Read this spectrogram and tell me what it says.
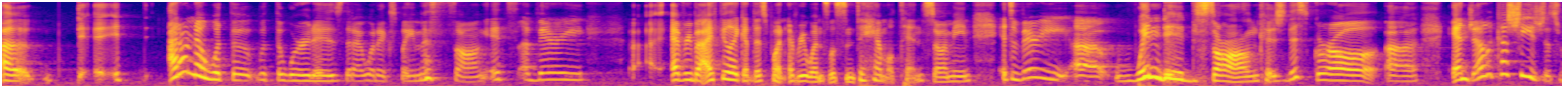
a it, I don't know what the what the word is that I would explain this song. It's a very everybody i feel like at this point everyone's listened to hamilton. So i mean it's a very uh, winded song because this girl uh, angelica she's just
